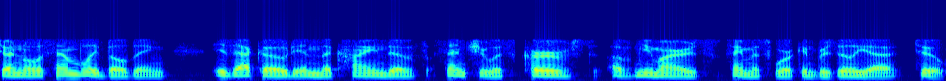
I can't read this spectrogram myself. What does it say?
General Assembly building is echoed in the kind of sensuous curves of Niemeyer's famous work in Brasilia, too.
